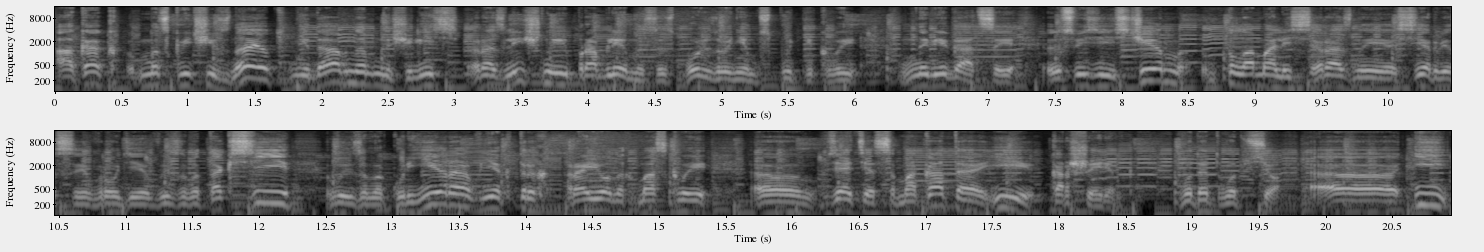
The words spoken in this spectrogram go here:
А как москвичи знают, недавно начались различные проблемы с использованием спутниковой навигации, в связи с чем поломались разные сервисы вроде вызова такси, вызова курьера в некоторых районах Москвы, э, взятия самоката и каршеринг. Вот это вот все. Э, и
